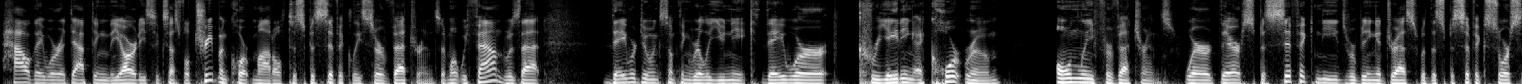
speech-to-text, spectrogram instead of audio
how they were adapting the already successful treatment court model to specifically serve veterans. And what we found was that they were doing something really unique. They were creating a courtroom only for veterans, where their specific needs were being addressed with the specific source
